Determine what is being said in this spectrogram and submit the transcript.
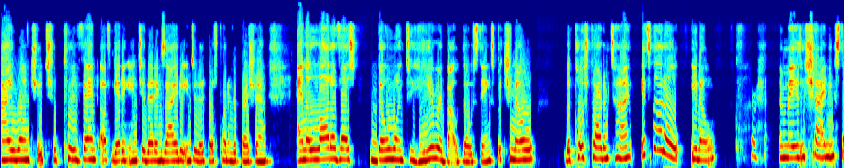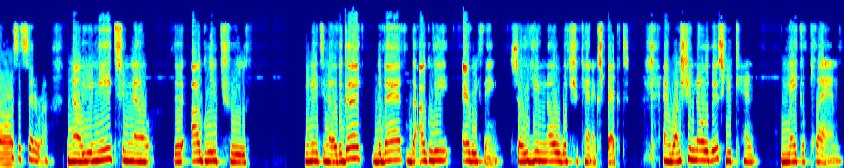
i want you to prevent of getting into that anxiety into that postpartum depression. And a lot of us don't want to hear about those things but you know the postpartum time it's not all you know amazing shining stars etc no you need to know the ugly truth you need to know the good, the bad, the ugly, everything. So you know what you can expect. And once you know this, you can make a plan.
